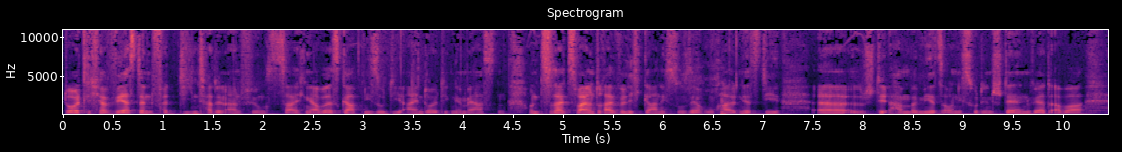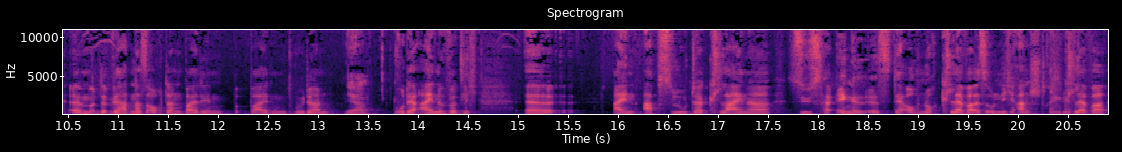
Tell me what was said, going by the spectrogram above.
deutlicher, wer es denn verdient hat, in Anführungszeichen, aber es gab nie so die eindeutigen im ersten. Und Teil zwei und drei will ich gar nicht so sehr hochhalten, jetzt die äh, haben bei mir jetzt auch nicht so den Stellenwert, aber ähm, wir hatten das auch dann bei den beiden Brüdern, Ja. wo der eine wirklich äh, ein absoluter kleiner süßer Engel ist, der auch noch clever ist und nicht anstrengend clever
